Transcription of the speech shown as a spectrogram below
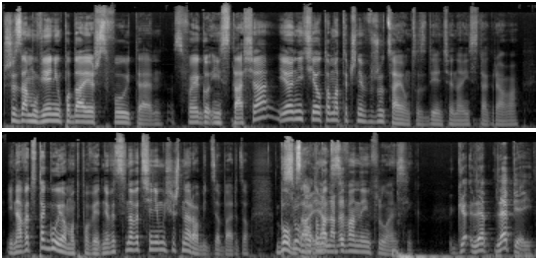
przy zamówieniu podajesz swój ten, swojego Instasia i oni ci automatycznie wrzucają to zdjęcie na Instagrama. I nawet tagują odpowiednio, więc ty nawet się nie musisz narobić za bardzo. Bum, Słuchaj, zautomatyzowany ja nawet... influencing. Le lepiej,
